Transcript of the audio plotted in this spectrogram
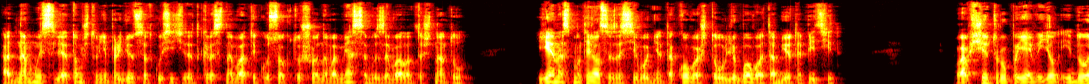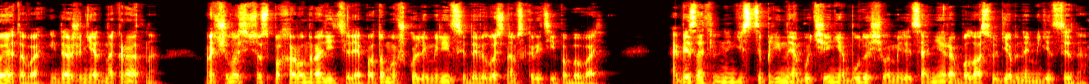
Одна мысль о том, что мне придется откусить этот красноватый кусок тушеного мяса, вызывала тошноту. Я насмотрелся за сегодня такого, что у любого отобьет аппетит. Вообще трупы я видел и до этого, и даже неоднократно. Началось все с похорон родителей, а потом и в школе милиции довелось на вскрытии побывать. Обязательной дисциплиной обучения будущего милиционера была судебная медицина.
